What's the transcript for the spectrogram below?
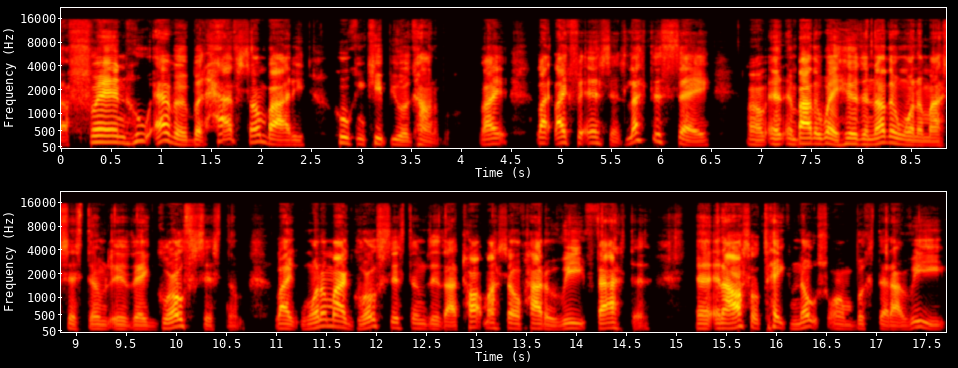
a friend, whoever, but have somebody who can keep you accountable, right? Like, like for instance, let's just say Um, and, and by the way, here's another one of my systems is a growth system. Like one of my growth systems is I taught myself how to read faster. And, and I also take notes on books that I read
